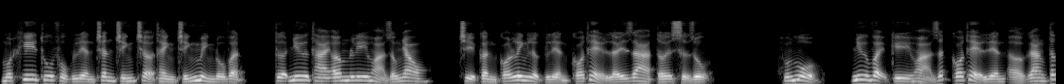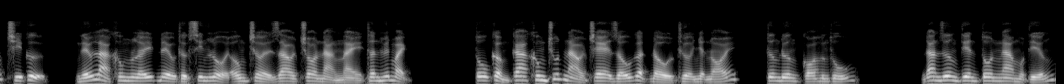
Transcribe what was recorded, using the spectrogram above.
Một khi thu phục liền chân chính trở thành chính mình đồ vật, tựa như thái âm ly hỏa giống nhau, chỉ cần có linh lực liền có thể lấy ra tới sử dụng. Huống hồ, như vậy kỳ hỏa rất có thể liền ở gang tấc trí cự, nếu là không lấy đều thực xin lỗi ông trời giao cho nàng này thân huyết mạch. Tô Cẩm Ca không chút nào che giấu gật đầu thừa nhận nói, tương đương có hứng thú. Đan Dương Tiên Tôn nga một tiếng.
